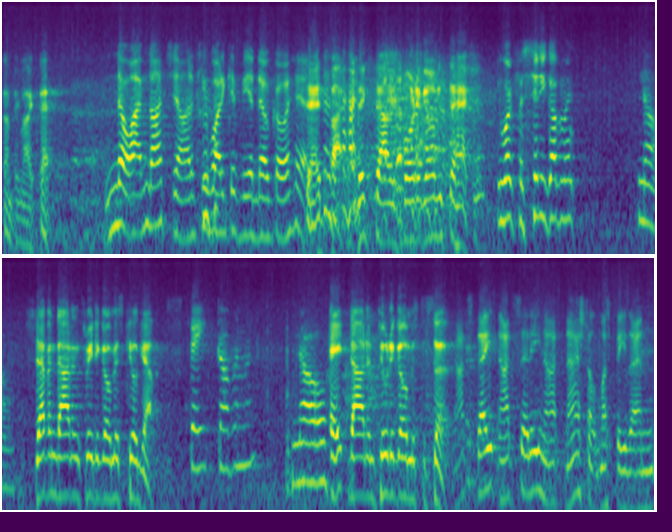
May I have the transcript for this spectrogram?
something like that. No, I'm not, John. If you want to give me a no, go ahead. That's fine. Six down and four to go, Mr. Hackett. You work for city government? No. Seven down and three to go, Miss Kilgallen. State government? No. Eight down and two to go, Mr. Cerf. Not state, not city, not national. It must be then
